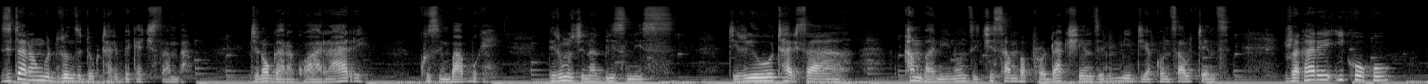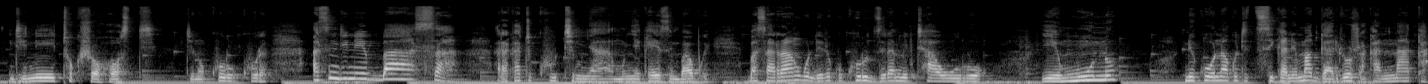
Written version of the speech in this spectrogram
zita rangu ndinonzi dr rebecca chisamba. Ndinogara kuharare kuzimbabwe. Ndiri muzvina business. Ndiri kutarisa kambani inonzi chisamba productions and media consultants. Zvakare ikoko ndine talkshow host ndinokurukura. Asi ndine basa rakati kuti munyika yezimbabwe. Basa rangu nderekukurudzira mitauro yemuno nekuona kuti tsika nemagariro zvakanaka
